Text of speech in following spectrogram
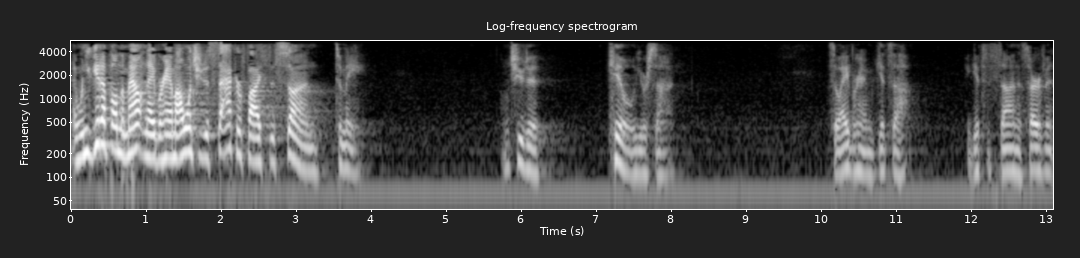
And when you get up on the mountain, Abraham, I want you to sacrifice this son to me. I want you to kill your son. So Abraham gets up. He gets his son, a servant,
